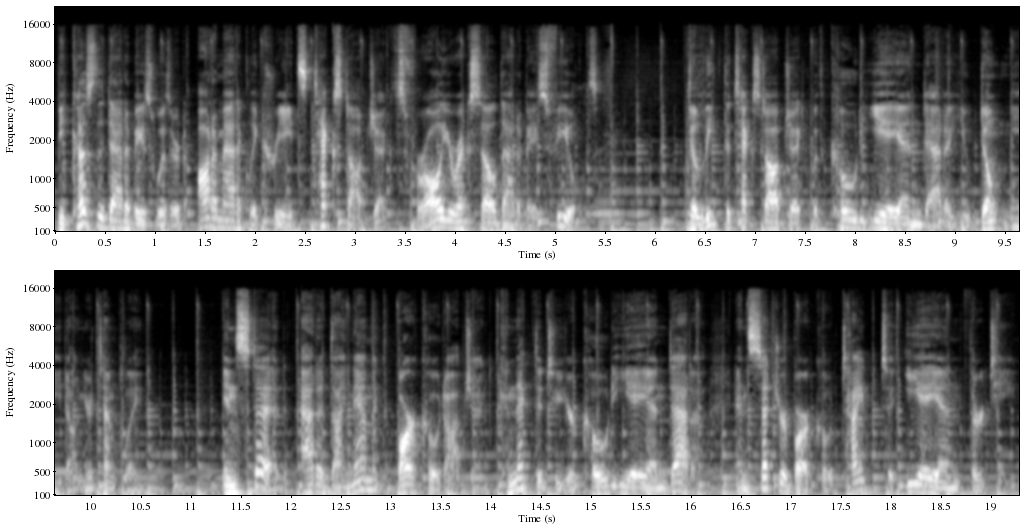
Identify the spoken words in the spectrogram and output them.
Because the Database Wizard automatically creates text objects for all your Excel database fields, delete the text object with code EAN data you don't need on your template. Instead, add a dynamic barcode object connected to your code EAN data and set your barcode type to EAN13.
